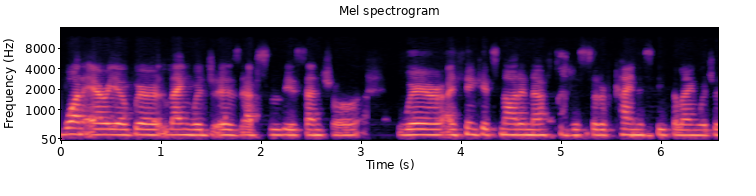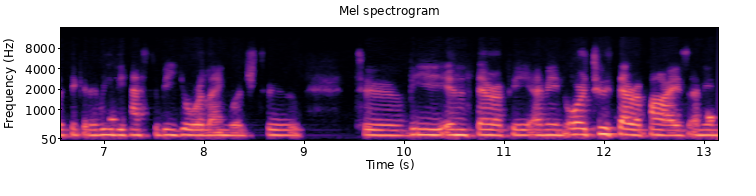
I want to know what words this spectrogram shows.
one area where language is absolutely essential where I think it's not enough to just sort of kind of speak a language. I think it really has to be your language to to be in therapy. I mean, or to therapize. I mean,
